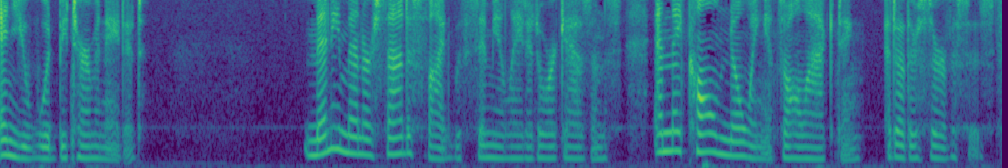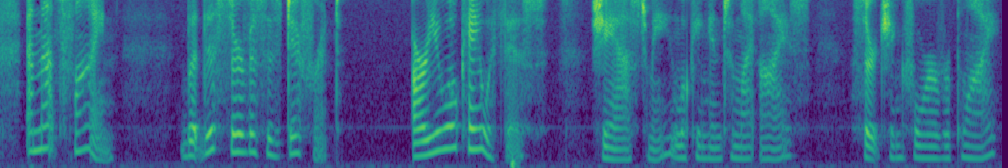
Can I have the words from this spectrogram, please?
and you would be terminated. Many men are satisfied with simulated orgasms, and they call knowing it's all acting at other services, and that's fine. But this service is different. Are you okay with this? she asked me, looking into my eyes, searching for a reply.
